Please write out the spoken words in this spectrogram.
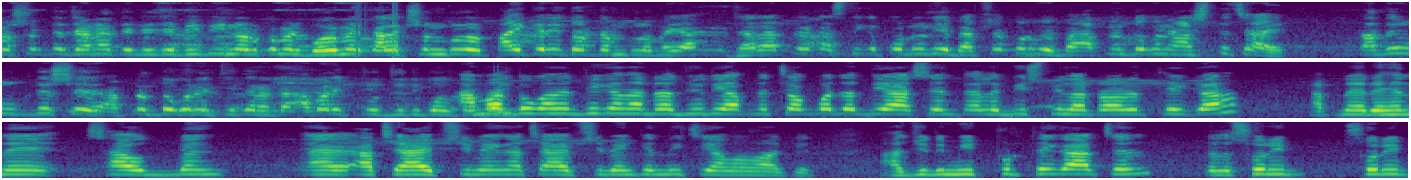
দর্শকদের যে বিভিন্ন রকমের বয়মের পাইকারি দরদামগুলো ভাইয়া যারা আপনার কাছ থেকে পণ্য নিয়ে ব্যবসা করবে বা আপনার দোকানে আসতে চায় তাদের উদ্দেশ্যে আপনার দোকানের ঠিকানাটা আবার একটু যদি বলতেন আমার দোকানের ঠিকানাটা যদি আপনি চকবাজার দিয়ে আসেন তাহলে বিসমিল্লা টাওয়ারের থেকে আপনার এখানে সাউথ ব্যাংক আছে আইএফসি ব্যাংক আছে আইএফসি ব্যাংকের নিচে আমার মার্কেট। আর যদি মিটফুট থেকে আছেন তাহলে শরীফ শরীফ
